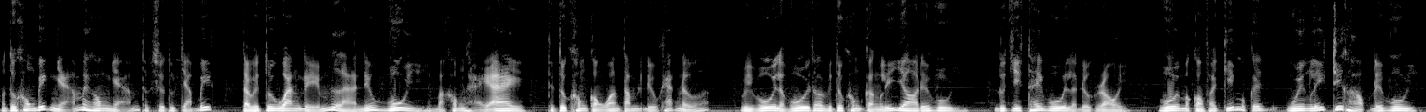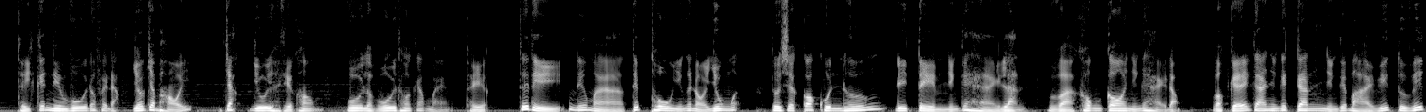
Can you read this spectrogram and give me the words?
mà tôi không biết nhảm hay không nhảm thực sự tôi chả biết. Tại vì tôi quan điểm là nếu vui mà không hại ai thì tôi không còn quan tâm điều khác nữa. Vì vui là vui thôi vì tôi không cần lý do để vui. Tôi chỉ thấy vui là được rồi. Vui mà còn phải kiếm một cái nguyên lý triết học để vui thì cái niềm vui đó phải đặt. Dấu chấm hỏi chắc vui thiệt không? Vui là vui thôi các bạn, thiệt. Thế thì nếu mà tiếp thu những cái nội dung á, tôi sẽ có khuynh hướng đi tìm những cái hài lành và không coi những cái hài độc. Và kể cả những cái tranh, những cái bài viết tôi viết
